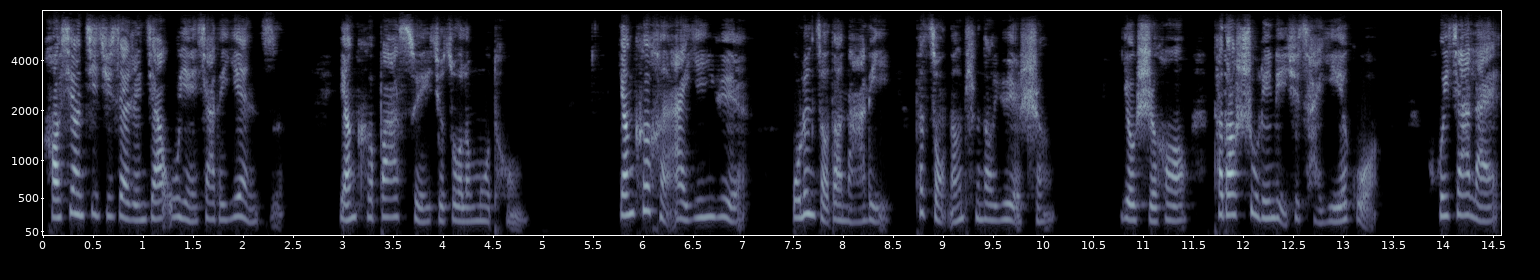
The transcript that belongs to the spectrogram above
好像寄居在人家屋檐下的燕子。杨科八岁就做了牧童。杨科很爱音乐，无论走到哪里。他总能听到乐声。有时候，他到树林里去采野果，回家来，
